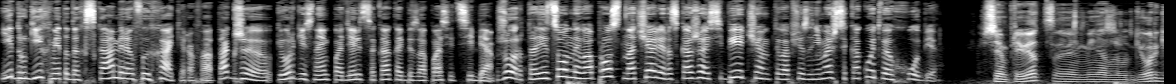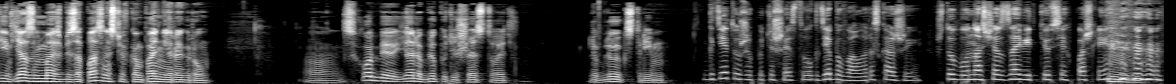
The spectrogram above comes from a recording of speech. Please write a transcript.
и других методах скамеров и хакеров. А также Георгий с нами поделится, как обезопасить себя. Жор, традиционный вопрос. Вначале расскажи о себе, чем ты вообще занимаешься, какое твое хобби? Всем привет, э, меня зовут Георгий. Я занимаюсь безопасностью в компании Regru. Э, С хобби я люблю путешествовать, люблю экстрим. Где ты уже путешествовал, где бывал? Расскажи, чтобы у нас сейчас завидки у всех пошли. Мгм.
